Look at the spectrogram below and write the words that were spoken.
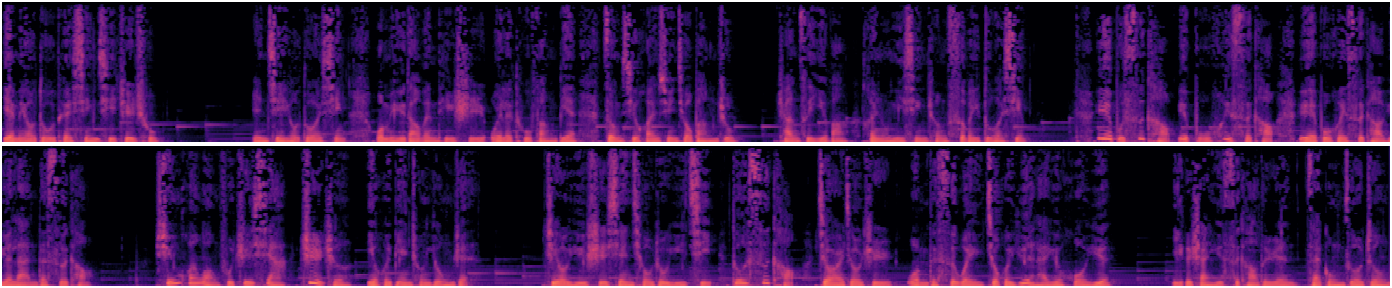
也没有独特新奇之处。人皆有惰性，我们遇到问题时，为了图方便，总喜欢寻求帮助。长此以往，很容易形成思维惰性，越不思考越不会思考，越不会思考越懒得思考，循环往复之下，智者也会变成庸人。只有遇事先求助于己，多思考，久而久之，我们的思维就会越来越活跃。一个善于思考的人，在工作中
